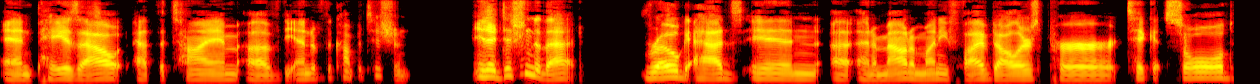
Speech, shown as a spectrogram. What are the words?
and pays out at the time of the end of the competition. In addition to that, Rogue adds in uh, an amount of money, five dollars per ticket sold,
